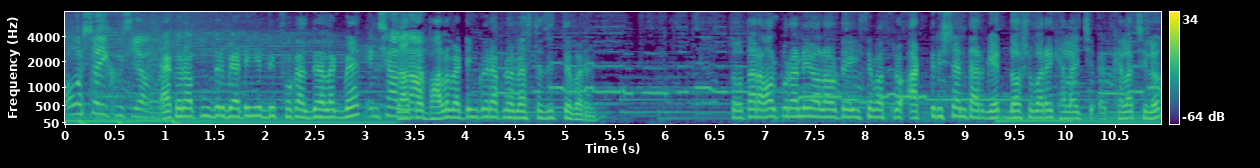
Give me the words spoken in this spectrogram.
অবশ্যই খুশি আমরা এখন আপনাদের ব্যাটিং এর দিক ফোকাস দেওয়া লাগবে। ইনশাআল্লাহ। যাতে ভালো ব্যাটিং করে আপনার ম্যাচটা জিততে পারেন। তো তারা অল্প রানে অল আউট গেছে মাত্র আটত্রিশ রান টার্গেট দশ ওভারে খেলা খেলা ছিল।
